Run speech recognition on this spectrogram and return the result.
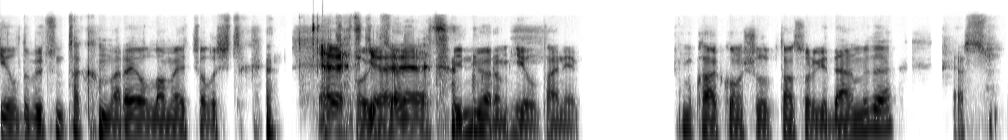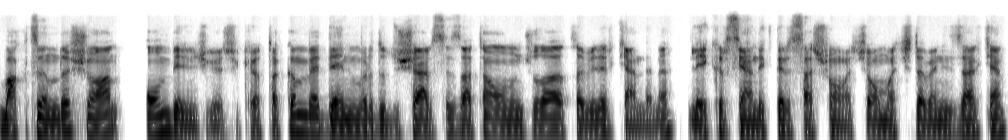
Hield'ı bütün takımlara yollamaya çalıştık. Evet. o yüzden evet. bilmiyorum Hield hani bu kadar konuşulduktan sonra gider mi de ya, baktığında şu an 11. gözüküyor takım ve Denver'da düşerse zaten 10'unculuğa atabilir kendini. Lakers yendikleri saçma maçı. O maçı da ben izlerken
